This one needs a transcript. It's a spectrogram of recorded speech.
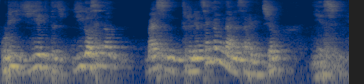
우리 이 얘기 듣, 이거 생각 말씀 들으면 생각나는 사람 있죠? 예수님.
